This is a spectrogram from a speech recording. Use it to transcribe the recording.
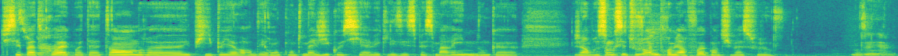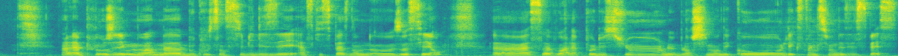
Tu sais pas trop à quoi t'attendre. et puis il peut y avoir des rencontres magiques aussi avec les espèces marines. Donc j'ai l'impression que c'est toujours une première fois quand tu vas sous l'eau. Génial. Alors, la plongée, moi, m'a beaucoup sensibilisée à ce qui se passe dans nos océans, euh, à savoir la pollution, le blanchiment des coraux, l'extinction des espèces.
